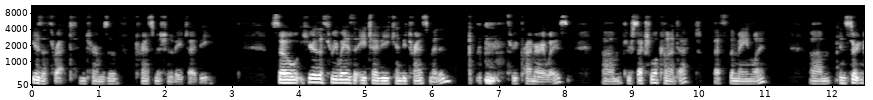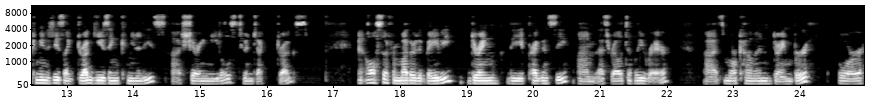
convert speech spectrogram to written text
is a threat in terms of transmission of HIV. So here are the three ways that HIV can be transmitted, three primary ways. Um, through sexual contact, that's the main way. Um, in certain communities, like drug using communities, uh, sharing needles to inject drugs. And also from mother to baby during the pregnancy, um, that's relatively rare. Uh, it's more common during birth or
